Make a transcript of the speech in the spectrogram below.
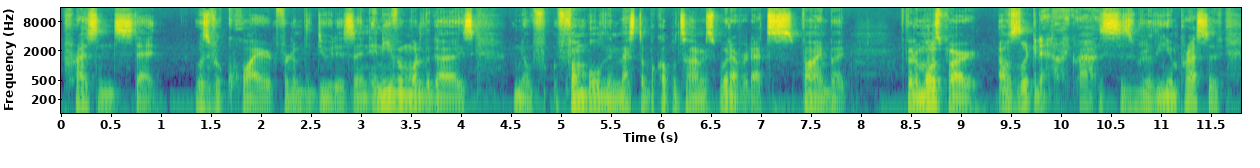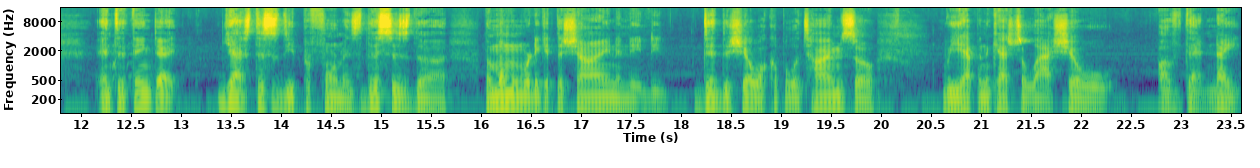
presence that was required for them to do this. And, and even one of the guys, you know, f- fumbled and messed up a couple times. Whatever, that's fine. But for the most part, I was looking at it like, wow, this is really impressive. And to think that yes, this is the performance. This is the the moment where they get to shine, and they, they did the show a couple of times. So we happened to catch the last show of that night.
